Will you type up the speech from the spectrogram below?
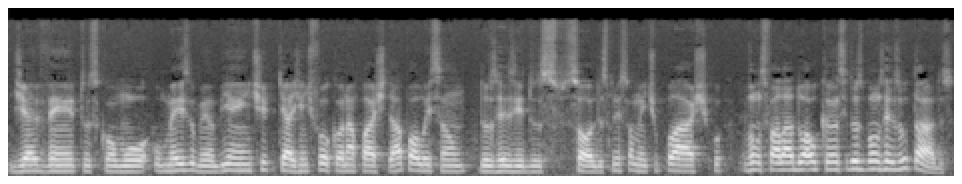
de eventos como o mês do meio ambiente, que a gente focou na parte da poluição dos resíduos sólidos, principalmente o plástico. Vamos falar do alcance dos bons resultados.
